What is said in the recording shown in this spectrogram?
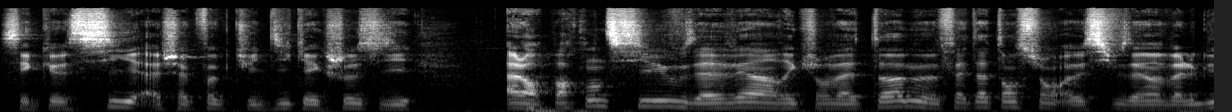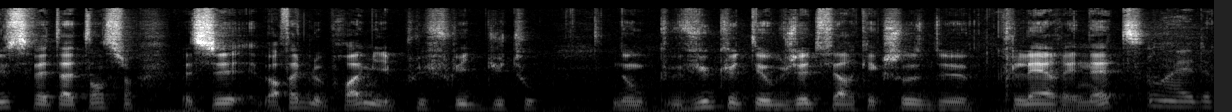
c'est que si à chaque fois que tu dis quelque chose, tu dis alors par contre si vous avez un récurvatum, faites attention, si vous avez un valgus, faites attention. en fait le programme il est plus fluide du tout. Donc vu que tu es obligé de faire quelque chose de clair et net, ouais, de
